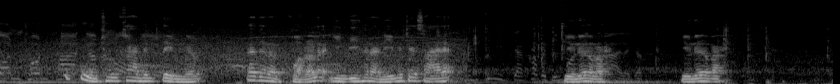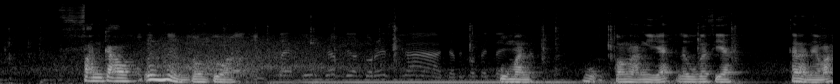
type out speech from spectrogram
บอลชนคานโอ้โหชนคานเต็มๆครับ น่าจะแบบขวาแล้วแหละยิงดีขนาดนี้ไม่ใช่ซ้ายแล้วที่จะเข้าไปถึงอยู่เนื่องมาได้เลยครับยูเนอร์ไปฟันเกาอื้อหือตรงตัวเตะมุมครับเดือนโกเรสกาจะเป็นคนไปเตะปูมันโอ้โหกองหลังอีกแล้วลูกาเซียถนัดไหนวะ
